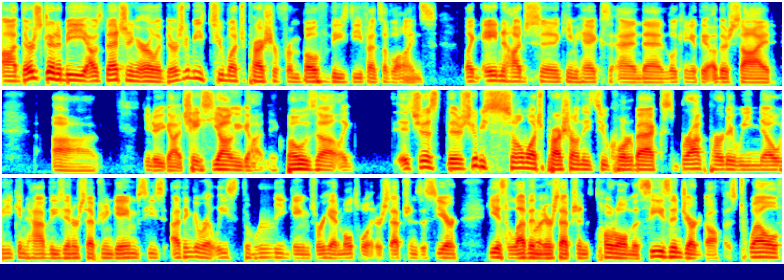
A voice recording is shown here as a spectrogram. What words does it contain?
Uh, there's going to be, I was mentioning earlier, there's going to be too much pressure from both of these defensive lines, like Aiden Hudson and Akeem Hicks. And then looking at the other side, uh, you know, you got Chase Young, you got Nick Bosa. Like, it's just, there's going to be so much pressure on these two quarterbacks. Brock Purdy, we know he can have these interception games. He's, I think there were at least three games where he had multiple interceptions this year. He has 11 Right. interceptions total in the season. Jared Goff has 12.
